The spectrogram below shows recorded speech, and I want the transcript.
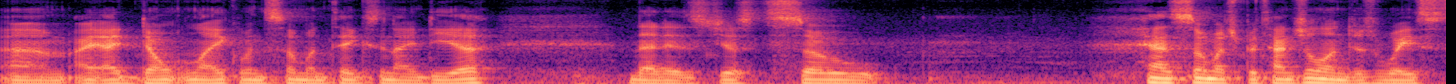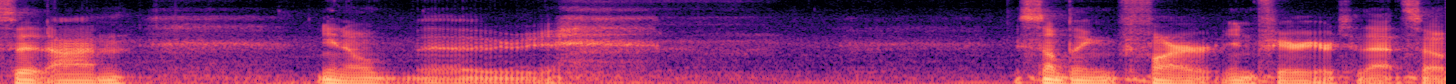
Um, I, I, don't like when someone takes an idea that is just so has so much potential and just wastes it on, you know. Uh, something far inferior to that. So I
